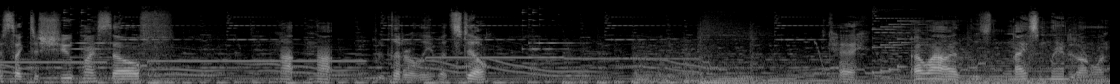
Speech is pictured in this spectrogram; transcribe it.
Just like to shoot myself. Not, not literally, but still. Okay. Oh wow, it was nice and landed on one.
